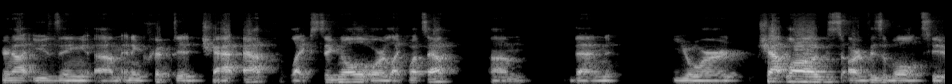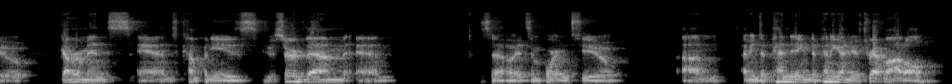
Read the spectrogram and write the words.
you're not using um, an encrypted chat app like Signal or like WhatsApp, um, then your chat logs are visible to governments and companies who serve them and so it's important to um, i mean depending depending on your threat model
